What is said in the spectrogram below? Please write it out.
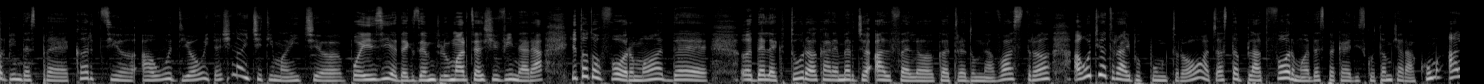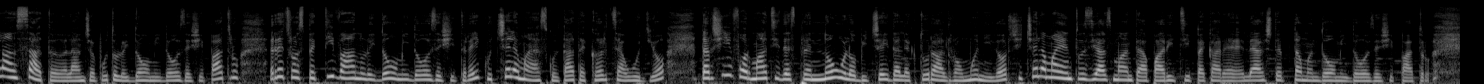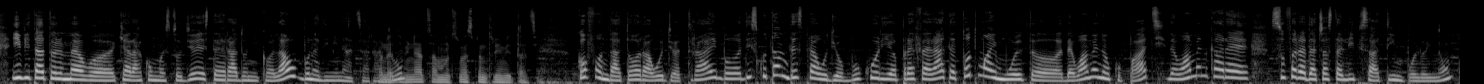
vorbim despre cărți uh, audio, uite și noi citim aici uh, poezie, de exemplu, Marțea și Vinerea, e tot o formă de, uh, de lectură care merge altfel către dumneavoastră. Audiotribe.ro, această platformă despre care discutăm chiar acum, a lansat la începutul lui 2024 retrospectiva anului 2023 cu cele mai ascultate cărți audio, dar și informații despre noul obicei de lectură al românilor și cele mai entuziasmante apariții pe care le așteptăm în 2024. Invitatul meu uh, chiar acum în studio este Radu Nicolau. Bună dimineața, Radu! Bună dimineața, mulțumesc pentru invitație! Cofondator Audio Tribe, uh, discutăm despre audiobookuri preferate tot mai mult uh, de oameni ocupați, de oameni care suferă de această lipsă a timpului, nu?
